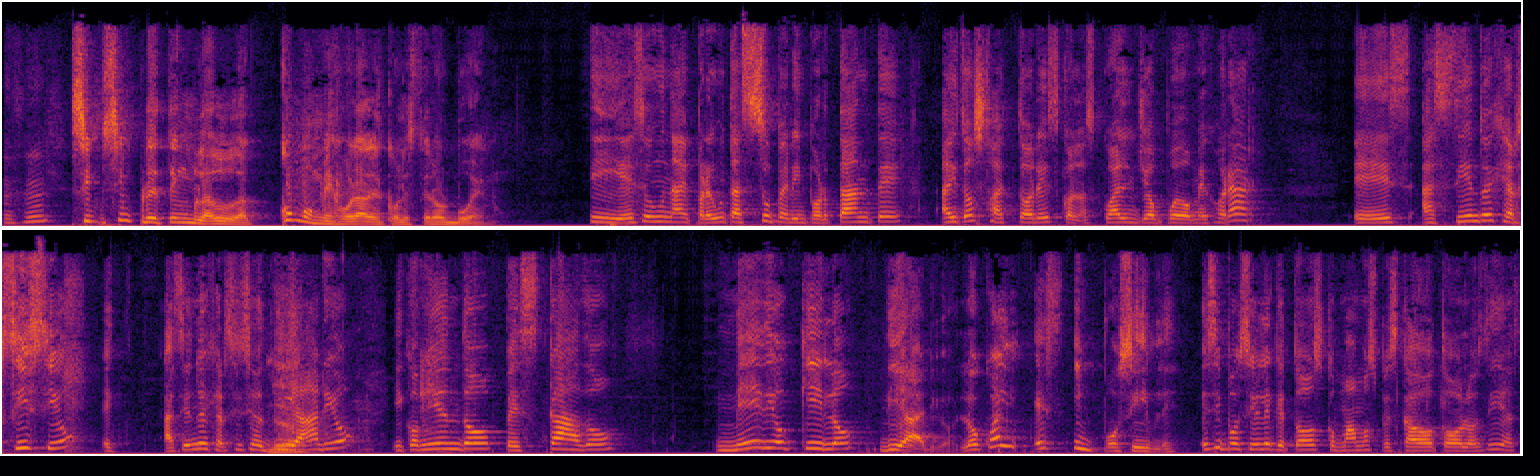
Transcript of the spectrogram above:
Ujú. Sie- siempre tengo la duda, ¿cómo mejorar el colesterol bueno? Sí, es una pregunta súper importante. Hay dos factores con los cuales yo puedo mejorar. Es haciendo ejercicio, eh, haciendo ejercicio diario y comiendo pescado medio kilo diario, lo cual es imposible. Es imposible que todos comamos pescado todos los días.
